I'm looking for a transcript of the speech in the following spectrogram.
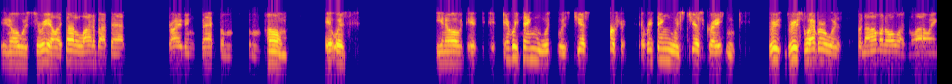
you know, was surreal. I thought a lot about that driving back from from home. It was you know, it, it, everything w- was just perfect. Everything was just great, and Bruce, Bruce Weber was phenomenal in allowing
